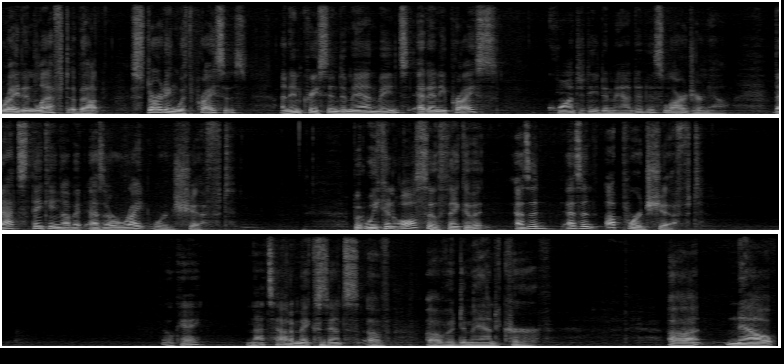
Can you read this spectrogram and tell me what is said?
right and left about starting with prices. An increase in demand means at any price, quantity demanded is larger now. That's thinking of it as a rightward shift. But we can also think of it as, a, as an upward shift. Okay? And that's how to make sense of, of a demand curve. Uh, now,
